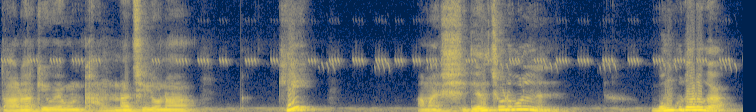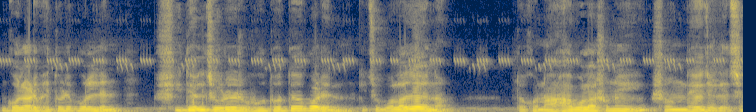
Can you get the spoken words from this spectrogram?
তারা কেউ এমন ঠান্ডা ছিল না। কি? আমায় শীদেল চোর বললেন? বঙ্কু দারোগা গলার ভেতরে বললেন শীদেল চোরের ভূত হতেও পারেন, কিছু বলা যায় না। তখন আহা বলা শুনেই সন্দেহ জেগেছে।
